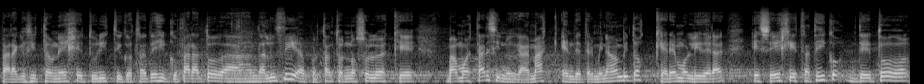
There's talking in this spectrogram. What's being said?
para que exista un eje turístico estratégico para toda Andalucía. Por tanto, no solo es que vamos a estar, sino que además en determinados ámbitos queremos liderar ese eje estratégico de, todo,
